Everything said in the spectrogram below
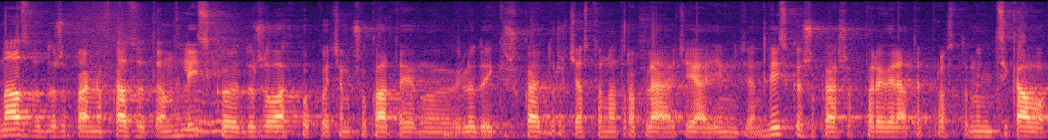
назви дуже правильно вказуєте англійською, дуже легко потім шукати. Ну, люди, які шукають, дуже часто натрапляють. Я іноді англійською шукаю, щоб перевіряти. Просто мені цікаво,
